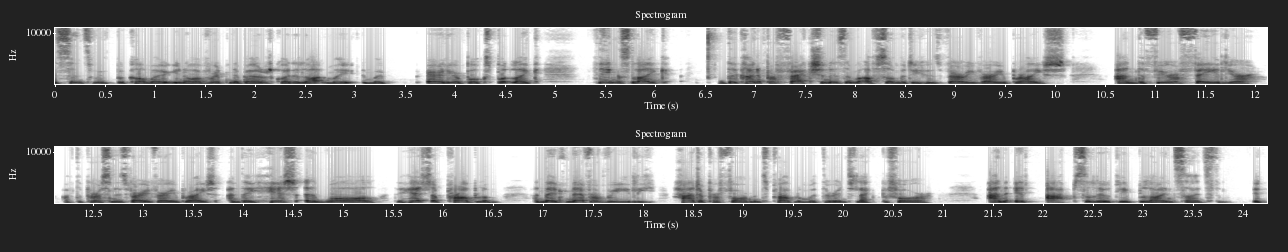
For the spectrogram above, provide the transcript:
since we've become a, you know, I've written about it quite a lot in my in my earlier books, but like things like the kind of perfectionism of somebody who's very very bright, and the fear of failure of the person who's very very bright, and they hit a wall, they hit a problem, and they've never really had a performance problem with their intellect before, and it absolutely blindsides them it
